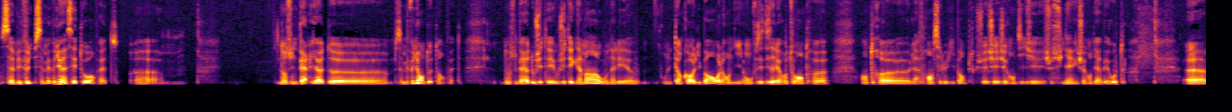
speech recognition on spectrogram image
Ça m'est venu, ça m'est venu assez tôt en fait. Euh, dans une période, ça m'est venu en deux temps en fait. Dans une période où j'étais, où j'étais gamin, où on allait, on était encore au Liban, ou alors on, y- on faisait des allers-retours entre, entre euh, la France et le Liban, puisque j'ai, grandi, je suis né, et j'ai grandi à Beyrouth. Euh,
